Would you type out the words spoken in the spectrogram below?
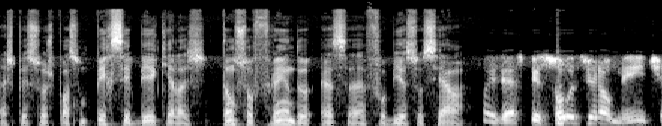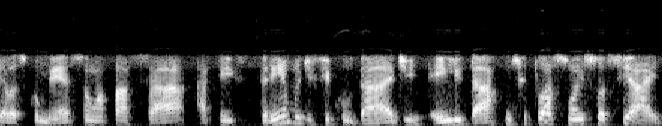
as pessoas possam perceber que elas estão sofrendo essa fobia social? Pois é, as pessoas geralmente elas começam a passar a ter extrema dificuldade em lidar com situações sociais.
